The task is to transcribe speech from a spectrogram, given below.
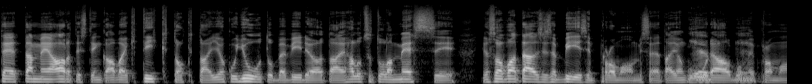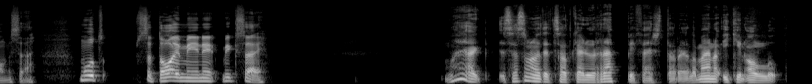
tee tämän meidän artistin kanssa vaikka TikTok tai joku YouTube-video tai haluatko tulla messiin. Ja se on vaan täysin se biisin promoomiseen tai jonkun Jep, uuden albumin jep. promoomiseen. Mutta se toimii, niin miksei. Mä sä sanoit, että sä oot käynyt räppifestareilla. Mä en ole ikin ollut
